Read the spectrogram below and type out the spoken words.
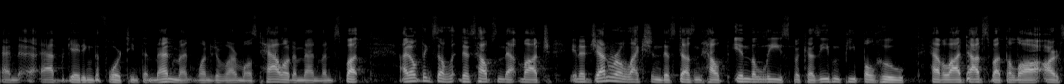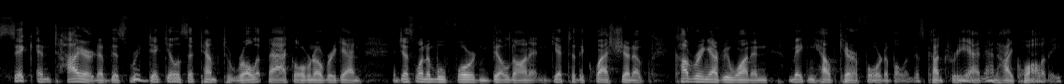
and uh, abrogating the 14th Amendment, one of our most hallowed amendments. But I don't think so, this helps him that much. In a general election, this doesn't help in the least because even people who have a lot of doubts about the law are sick and tired of this ridiculous attempt to roll it back over and over again and just want to move forward and build on it and get to the question of covering everyone and making healthcare affordable in this country and, and high quality.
